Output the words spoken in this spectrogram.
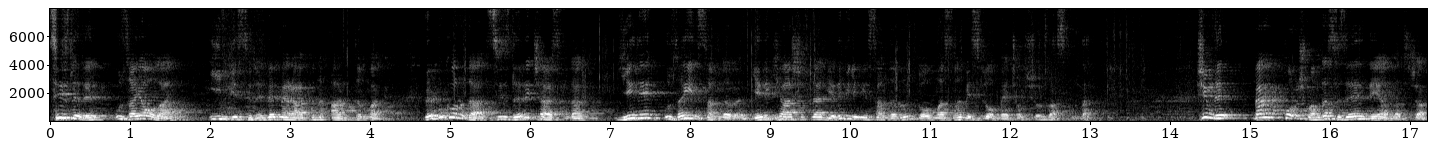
Sizlerin uzaya olan ilgisini ve merakını arttırmak ve bu konuda sizler içerisinden yeni uzay insanları, yeni kaşifler, yeni bilim insanlarının doğmasına vesile olmaya çalışıyoruz aslında. Şimdi ben konuşmamda size neyi anlatacağım?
